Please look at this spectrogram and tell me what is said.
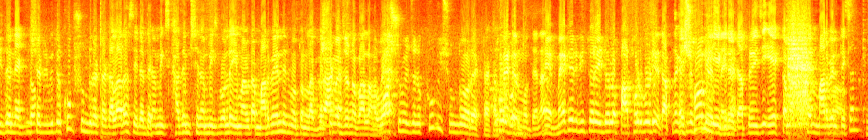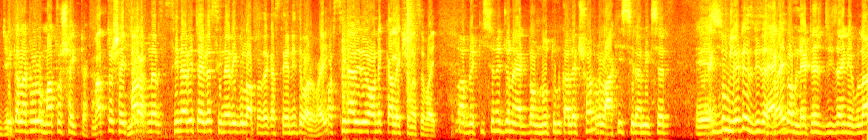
ডিজাইন একদম। সেটার ভিতরে খুব সুন্দর একটা কালার আছে এটা সিরামিক্স খাদিম সিরামিক্স বলে এই মালটা মার্বেলের মতন লাগবে। Washroom-এর জন্য ভালো হবে। ওয়াশরুমের জন্য খুবই সুন্দর একটা কালার ম্যাটের মধ্যে না? হ্যাঁ ম্যাটের ভিতরে এটা হলো পাথর বডি। আপনার কাছে সব ইয়ে গ্রেড আপনি এই যে একটা মাল মার্বেল এই কালারটা হলো মাত্র 60 টাকা। মাত্র টাকা। আপনার সিনারি চাইলে সিনারি গুলো আপনাদের কাছ থেকে নিতে পারবে ভাই। সিনারির অনেক কালেকশন আছে ভাই। আপনার কিচেনের জন্য একদম নতুন কালেকশন হলো আকি সিরামিক্স এর এ, একদম লেটেস্ট ডিজাইন ভাই। একদম লেটেস্ট ডিজাইন এগুলা।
